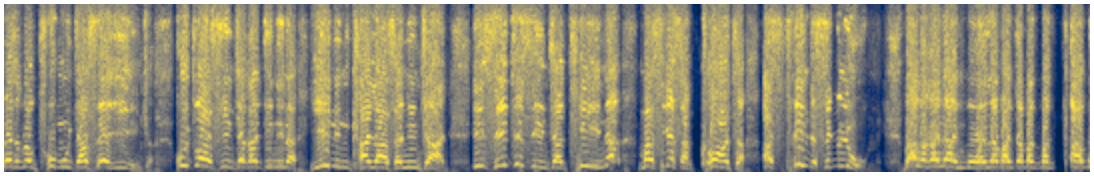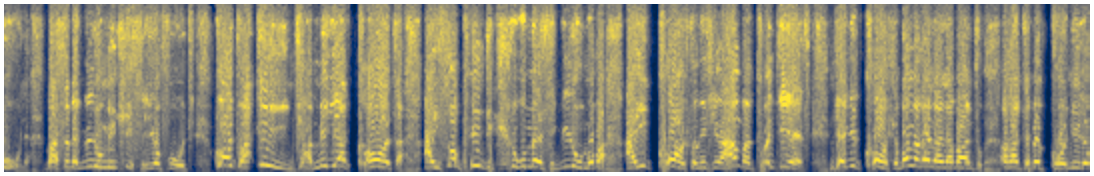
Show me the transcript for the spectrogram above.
bese kulokuthiwa umuntu afe yintsha. Kuthiwa sintsha kanti nina yini nikhalaza ninjani? Izithi izintsha thina masike sakukhotha asiphinde sikulume. Bangakanani bona abantu abakuqabula base bekuluma inhliziyo futhi? Kodwa intsha mikuyakhotha ayisophindi kuhlukumeza ikulume ngoba ayikhohlwa ngisho ingahamba 20 years ngeke ikhohle bangakanani abantu akade bekugonile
